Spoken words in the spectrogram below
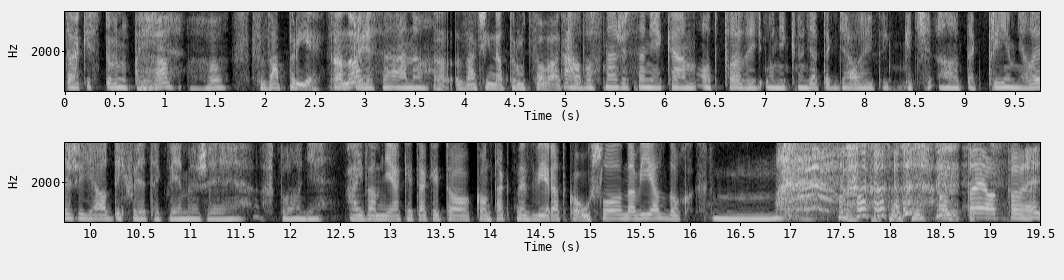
Taký stuhnutý. Aha, aha. Sa zaprie, áno? Zaprie sa, áno. A Začína trucovať. Alebo snaží sa niekam odplaziť, uniknúť a tak ďalej. Tak keď uh, tak príjemne leží a oddychuje, tak vieme, že je v pohode. Aj vám nejaké takéto kontaktné zvieratko ušlo na výjazdoch? O, to je odpoveď.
